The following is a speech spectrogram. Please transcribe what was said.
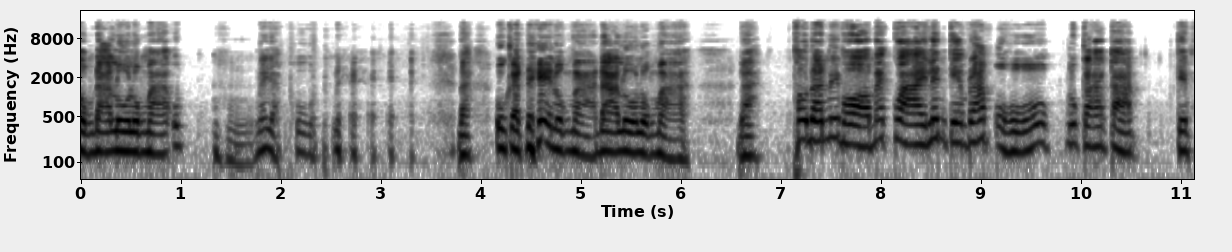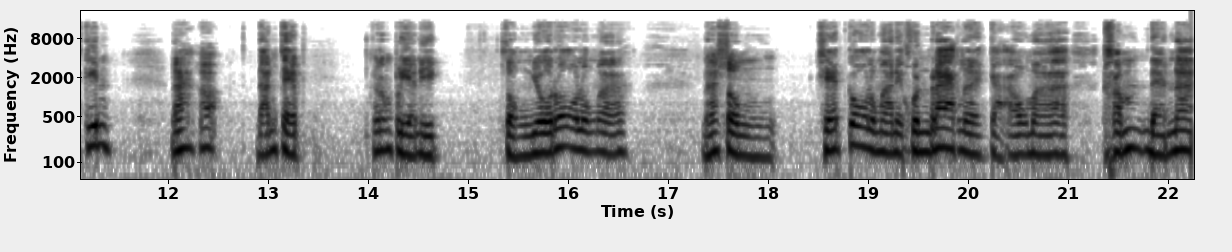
ส่งดาโลลงมาอุ๊บไม่อยากพูดนะอุกาเต้ลงมา ดาโลลงมานะเท่านั้นไม่พอแม็กควายเล่นเกมรับ โอ้โห ลูกกลางอากาศ เก็บกิน นะก็ดันเจ็บ ก็ต้องเปลี่ยนอีก ส่งโยโรลงมา นะ ส่งเชสโก้ลงมาเนี่ยคนแรกเลยกะเอามาค้ำแดนหน้า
